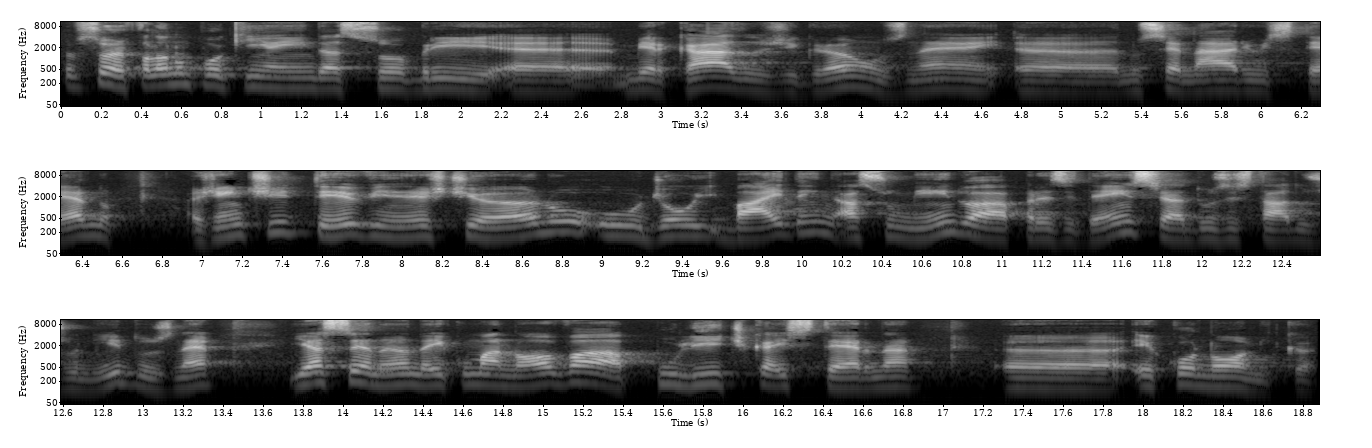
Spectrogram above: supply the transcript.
Professor, falando um pouquinho ainda sobre é, mercados de grãos né, é, no cenário externo, a gente teve neste ano o Joe Biden assumindo a presidência dos Estados Unidos né, e acenando aí com uma nova política externa uh, econômica,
